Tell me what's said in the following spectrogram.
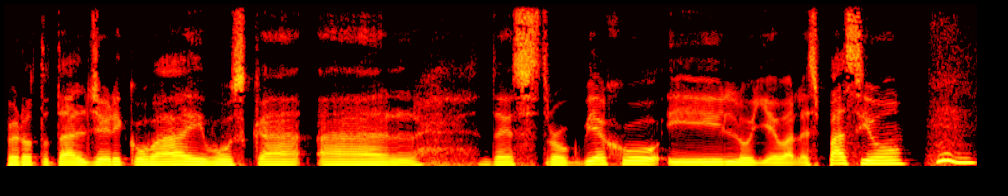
Pero total, Jericho va y busca al Deathstroke viejo y lo lleva al espacio.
